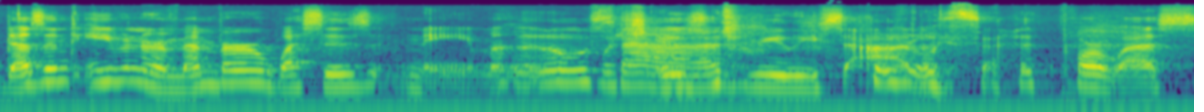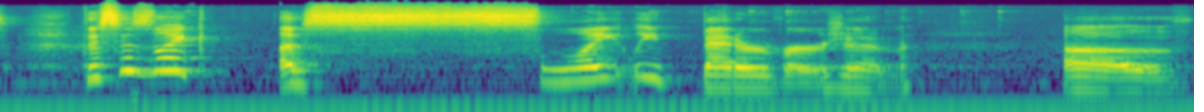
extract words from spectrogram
doesn't even remember Wes's name. Oh, which sad. is really sad. really sad. Poor Wes. This is like a slightly better version of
